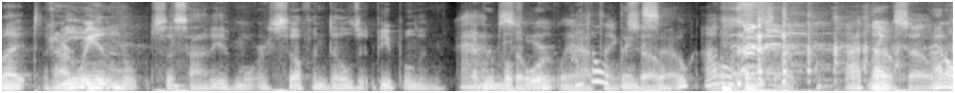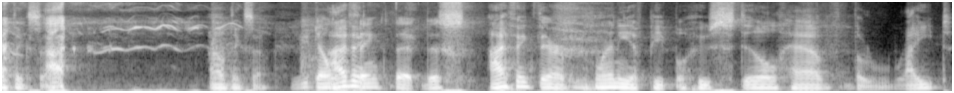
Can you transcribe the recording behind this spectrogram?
But, But aren't we in a society of more self-indulgent people than ever before? absolutely. I don't think, think, so. so. I don't think so. I think No, so. I don't think so. I don't think so. you don't I think, think- that this? I think there are plenty of people who still have the right,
